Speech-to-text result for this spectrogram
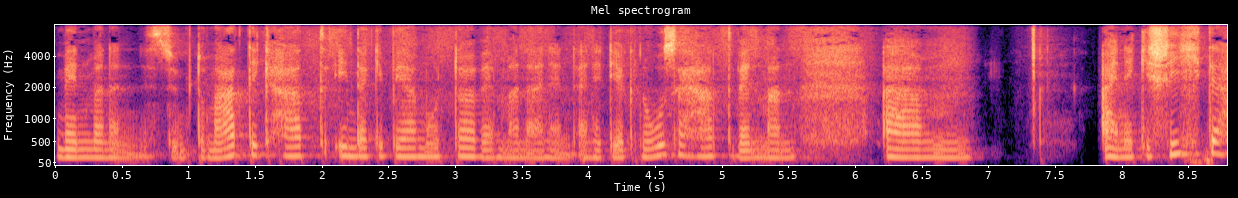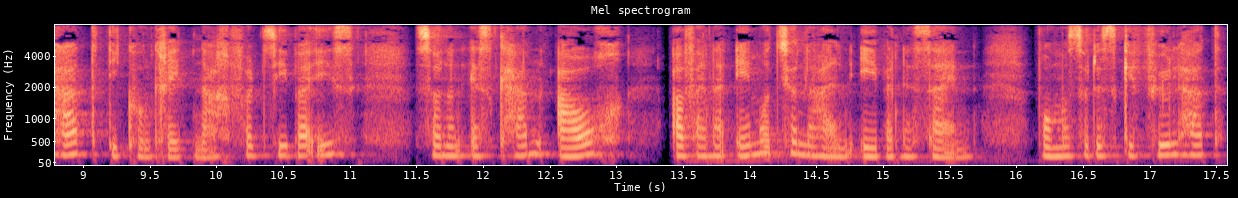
wenn man eine Symptomatik hat in der Gebärmutter, wenn man eine, eine Diagnose hat, wenn man ähm, eine Geschichte hat, die konkret nachvollziehbar ist, sondern es kann auch auf einer emotionalen Ebene sein, wo man so das Gefühl hat,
